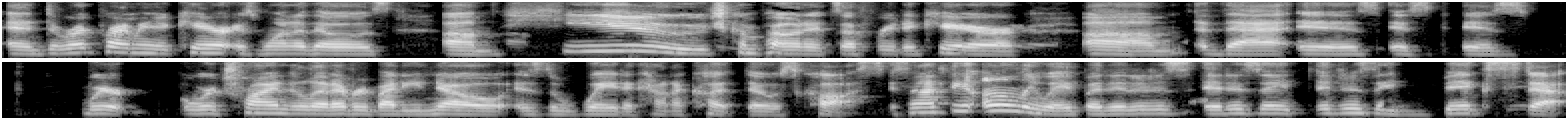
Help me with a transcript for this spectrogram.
And direct primary care is one of those um, huge components of free to care um, that is is is we're we're trying to let everybody know is the way to kind of cut those costs. It's not the only way, but it is it is a it is a big step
